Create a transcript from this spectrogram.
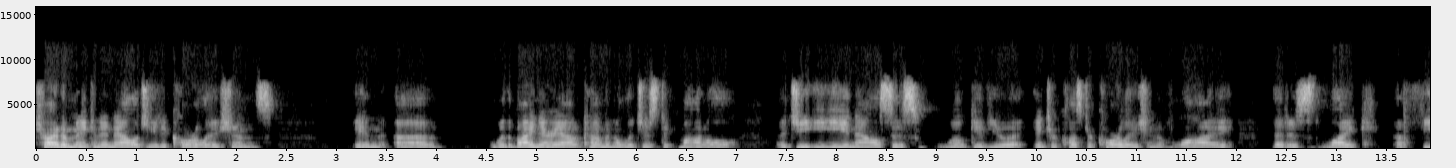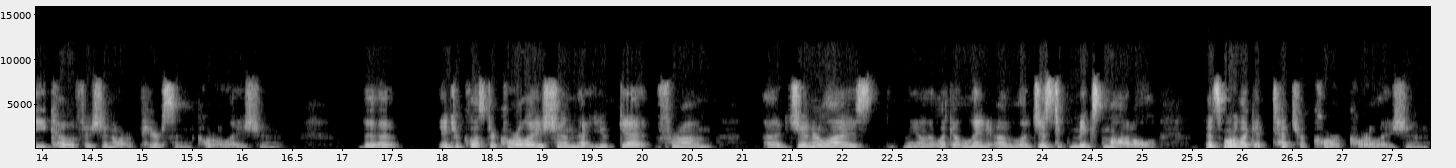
try to make an analogy to correlations in uh, with a binary outcome in a logistic model, a GEE analysis will give you an intercluster correlation of Y that is like a phi coefficient or a Pearson correlation. The intercluster correlation that you get from a generalized, you know, like a, a logistic mixed model, that's more like a tetrachoric correlation.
